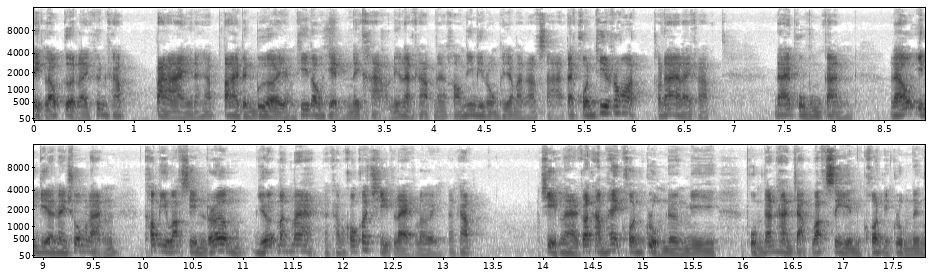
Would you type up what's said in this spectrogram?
ติดแล้วเกิดอะไรขึ้นครับตายนะครับตายเป็นเบืออย่างที่เราเห็นในข่าวนี่แหละครับนะเขาไม่มีโรงพยาบาลรักษา แต่คนที่รอดเขาได้อะไรครับ ได้ภูมิคุ้มกัน แล้วอินเดียในช่วงหลังเขามีวัคซีนเริ่มเยอะมากๆนะครับเขาก็ฉีดแหลกเลยนะครับ ฉีดแหลกก็ทำให้คนกลุ่มหนึ่งมีภูมิต้านทานจากวัคซีน คนอีกกลุ่มหนึ่ง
